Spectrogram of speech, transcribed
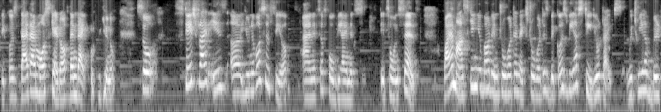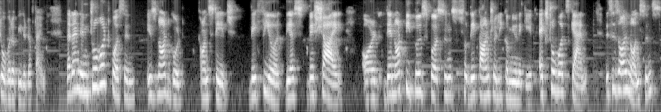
because that i'm more scared of than dying you know? So stage fright is a universal fear and it's a phobia in its its own self why i'm asking you about introvert and extrovert is because we have stereotypes which we have built over a period of time that an introvert person is not good on stage. They fear they're they're shy or they're not people's persons so they can't really communicate. Extroverts can. This is all nonsense.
